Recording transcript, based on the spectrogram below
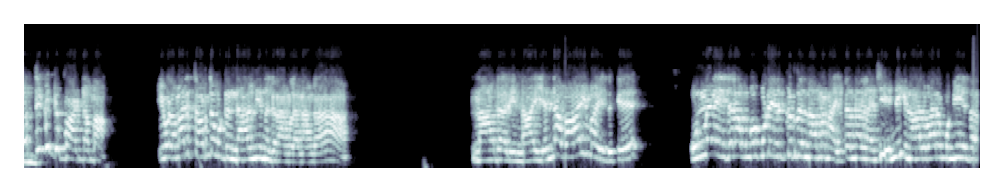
ஒத்துக்கிட்டு பாடணுமா? இவ்வளவு மாதிரி திறந்து விட்டு நாளின்னு இருக்கிறாங்களா நாங்க. நாதாரி நான் என்ன வாய்மா இதுக்கு? உண்மையில இதெல்லாம் உங்க கூட இருக்கிறது இல்லாம நான் இத்தனை நாள் நினைச்சேன் இன்னைக்கு நாலு வாரம் முன்னே இதை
